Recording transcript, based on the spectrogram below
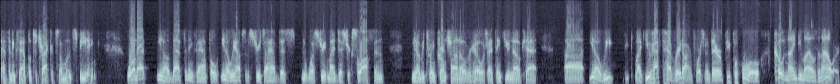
as an example, to track if someone's speeding. Well, that you know that's an example. You know, we have some streets. I have this one street in my district, Slauson, you know, between Crenshaw and Overhill, which I think you know, Kat. Uh, you know, we like you have to have radar enforcement. There are people who will go 90 miles an hour.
